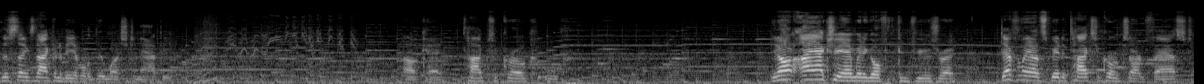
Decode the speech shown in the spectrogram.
This thing's not to be able to do much to Nappy. Okay, Toxicroak. Ooh. You know what? I actually am going to go for the Confuse Ray. Definitely outspeeded. Toxicroaks aren't fast,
